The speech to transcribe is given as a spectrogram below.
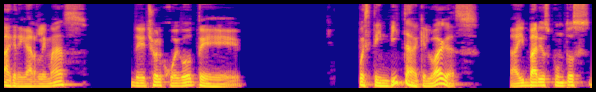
agregarle más. De hecho, el juego te... pues te invita a que lo hagas. Hay varios puntos,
